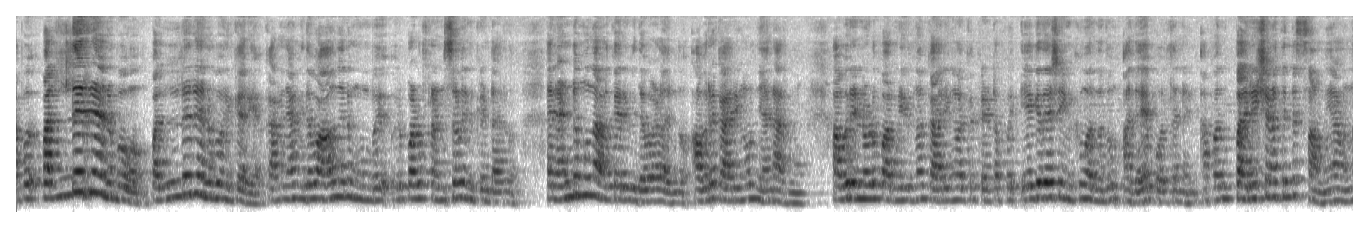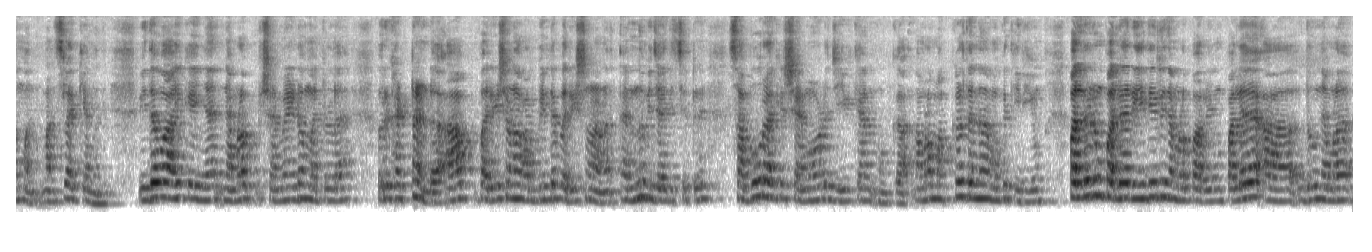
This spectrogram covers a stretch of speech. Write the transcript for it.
അപ്പോൾ പലരുടെ അനുഭവം പലരുടെ അനുഭവം എനിക്കറിയാം. കാരണം ഞാൻ വിധവാകുന്നതിന് മുമ്പ് ഒരുപാട് ഫ്രണ്ട്സുകൾ എനിക്കുണ്ടായിരുന്നു. രണ്ട് മൂന്ന് ആൾക്കാർ വിധവകളായിരുന്നു അവരുടെ കാര്യങ്ങളും ഞാൻ അറിഞ്ഞു. അവരെന്നോട് പറഞ്ഞിരുന്ന കാര്യങ്ങളൊക്കെ കേട്ടപ്പോൾ ഏകദേശം എനിക്ക് വന്നതും അതേപോലെ തന്നെ അപ്പം പരീക്ഷണത്തിന്റെ സമയമാണെന്ന് മന- മനസ്സിലാക്കിയാൽ മതി. വിധവായി കഴിഞ്ഞാൽ നമ്മളെ ക്ഷമയുടെ മറ്റുള്ള ഒരു ഘട്ടമുണ്ട്. ആ പരീക്ഷണം റബ്ബിന്റെ പരീക്ഷണമാണ് എന്ന് വിചാരിച്ചിട്ട് സബൂറാക്കി ക്ഷമയോട് ജീവിക്കാൻ നോക്കുക. നമ്മുടെ മക്കൾ തന്നെ നമുക്ക് തിരിയും. പലരും പല രീതിയിൽ നമ്മൾ പറയും. പല ഇതും നമ്മളെ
